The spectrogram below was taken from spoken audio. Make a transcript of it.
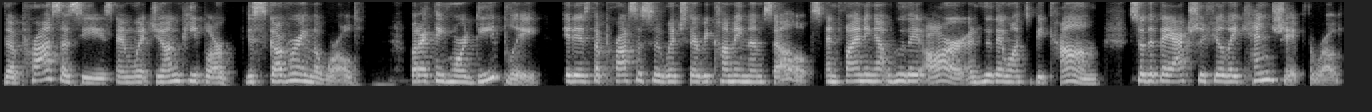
the processes in which young people are discovering the world. But I think more deeply, it is the process of which they're becoming themselves and finding out who they are and who they want to become so that they actually feel they can shape the world.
